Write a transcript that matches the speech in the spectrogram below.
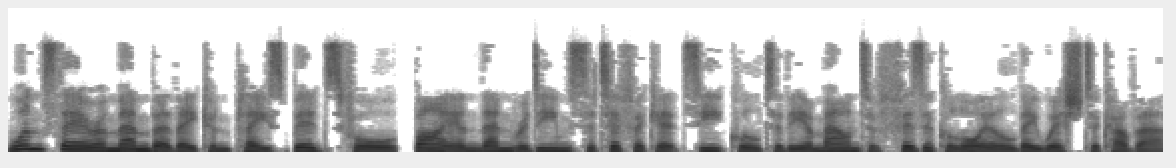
Once they are a member they can place bids for, buy and then redeem certificates equal to the amount of physical oil they wish to cover.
